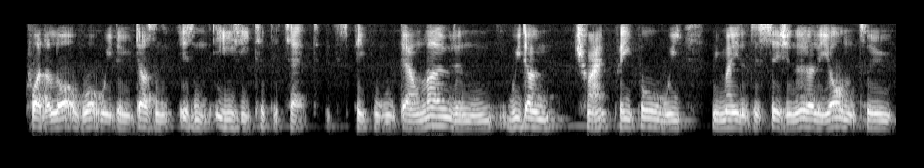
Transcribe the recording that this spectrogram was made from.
quite a lot of what we do doesn't isn't easy to detect because people will download and we don't track people. We we made a decision early on to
